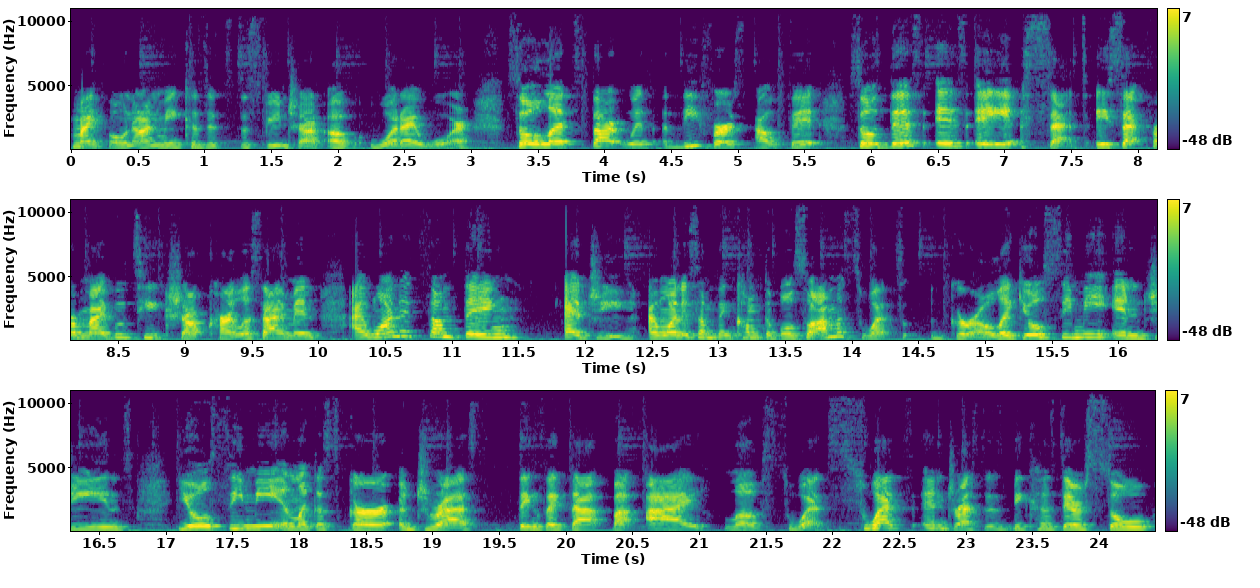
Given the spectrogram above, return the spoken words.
my phone on me because it's the screenshot of what I wore. So let's start with the first outfit. So this is a set, a set from my boutique shop, Carla Simon. I wanted something edgy. I wanted something comfortable. So i'm a sweats girl. Like you'll see me in jeans. You'll see me in like a skirt a dress things like that. But i love sweats. Sweats and dresses because they're so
